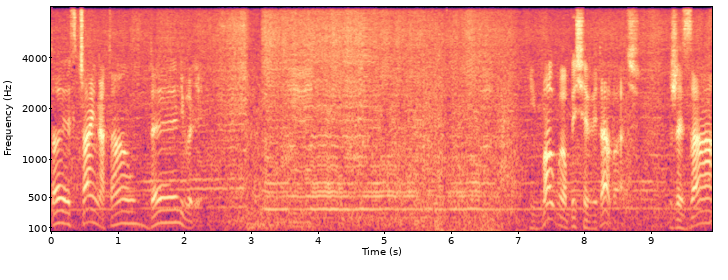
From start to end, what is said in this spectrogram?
To jest Chinatown Delivery. I mogłoby się wydawać, że za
